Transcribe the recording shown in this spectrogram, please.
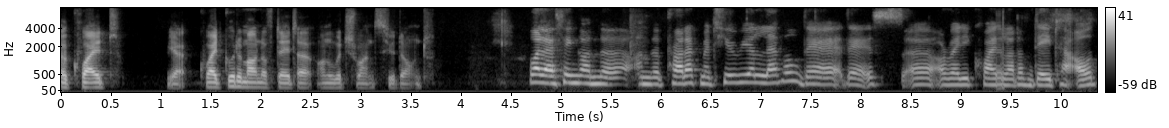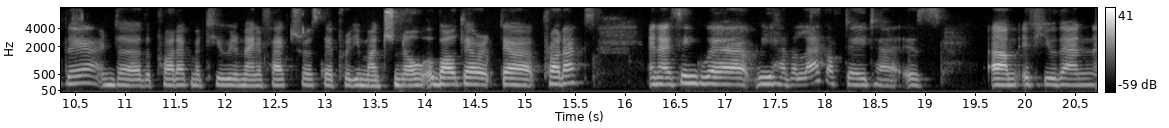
a quite yeah quite good amount of data on which ones you don't? Well, I think on the on the product material level, there there is uh, already quite a lot of data out there, and the the product material manufacturers they pretty much know about their their products. And I think where we have a lack of data is um, if you then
